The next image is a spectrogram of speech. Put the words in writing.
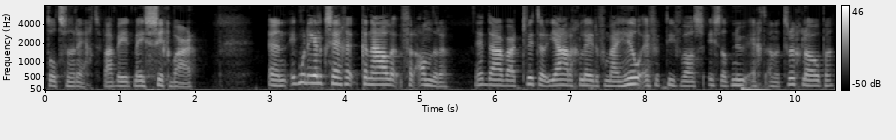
tot zijn recht? Waar ben je het meest zichtbaar? En ik moet eerlijk zeggen, kanalen veranderen daar waar Twitter jaren geleden voor mij heel effectief was, is dat nu echt aan het teruglopen.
